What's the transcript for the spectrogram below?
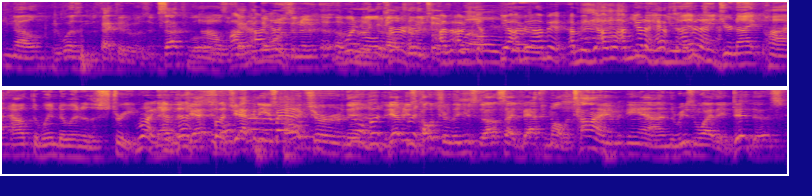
No, it wasn't the fact that it was acceptable. it was the fact I, that there I, wasn't a, a, a really good alternative. alternative. I, I, Well, yeah, I mean, I mean, I mean, I'm, I'm gonna mean have you to. I'm emptied gonna, your night pot out the window into the street. Right, that and was- then- Ja- but- the Japanese culture, the, No, but- the Japanese but- culture, they used the outside bathroom all the time, and the reason why they did this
